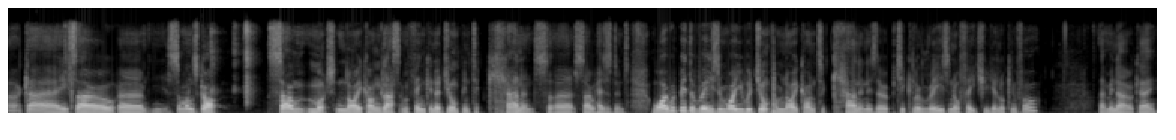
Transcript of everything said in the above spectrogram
Okay, so um, someone's got so much Nikon glass and thinking of jumping to Canon, uh, so hesitant. Why would be the reason why you would jump from Nikon to Canon? Is there a particular reason or feature you're looking for? Let me know, okay?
